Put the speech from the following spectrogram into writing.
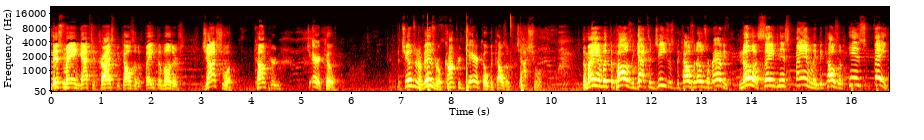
This man got to Christ because of the faith of others. Joshua conquered Jericho. The children of Israel conquered Jericho because of Joshua. The man with the palsy got to Jesus because of those around him. Noah saved his family because of his faith.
